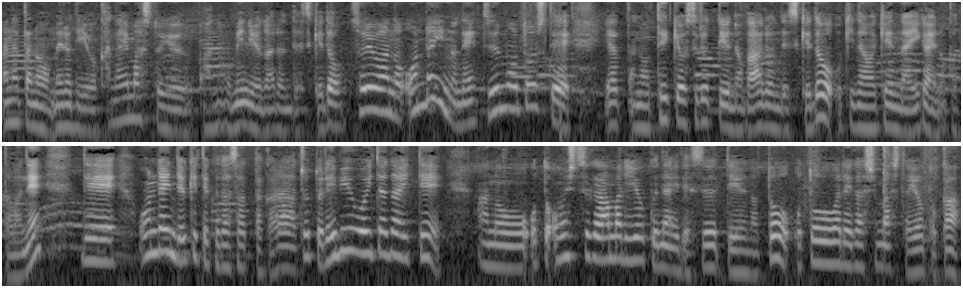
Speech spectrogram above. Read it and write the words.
あなたのメロディーを叶えますというあのメニューがあるんですけどそれはあのオンラインのね Zoom を通してやあの提供するっていうのがあるんですけど沖縄県内以外の方はね。でオンラインで受けてくださったからちょっとレビューをいただいてあの音音質があまり良くないですっていうのと音割れがしましたよとか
